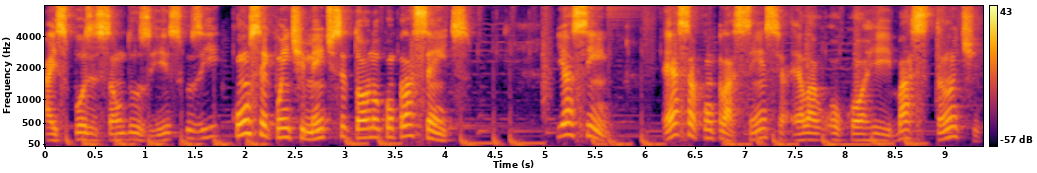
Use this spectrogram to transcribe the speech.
à exposição dos riscos e, consequentemente, se tornam complacentes. E assim, essa complacência ela ocorre bastante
